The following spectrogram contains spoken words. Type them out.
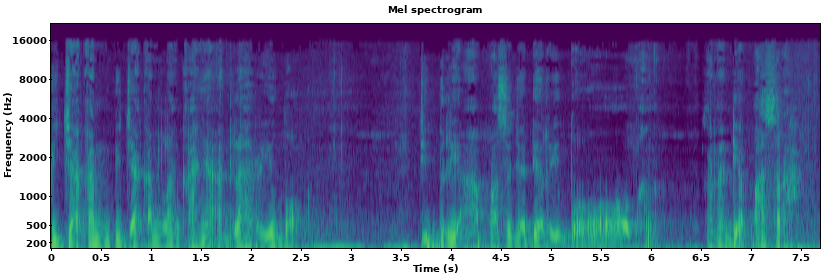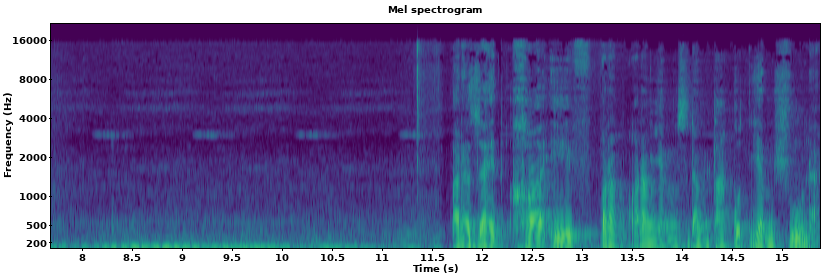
pijakan-pijakan langkahnya adalah ridho diberi apa saja dia ridho banget karena dia pasrah para zaid khaif orang-orang yang sedang takut yamshuna.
